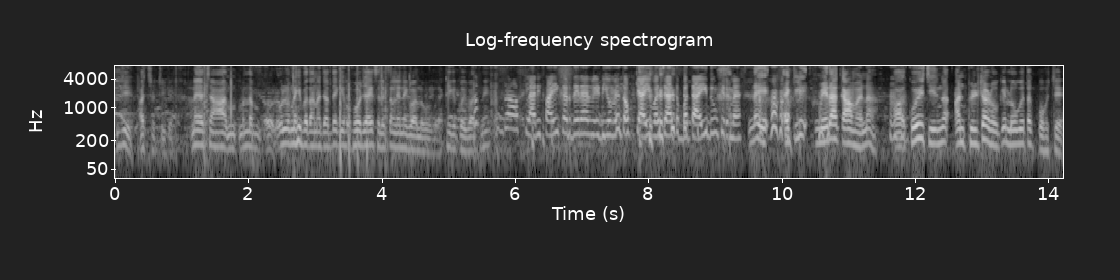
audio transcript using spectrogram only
जी अच्छा ठीक है। नहीं अच्छा हाँ मतलब वो लोग नहीं बताना चाहते कि हो जाएगा सिलेक्शन लेने के बाद लोगों को। ठीक है कोई बात नहीं। पूरा आप क्लैरिफाई कर दे रहे हैं वीडियो में तो अब क्या ही बचा है तो बता ही दूँ फिर मैं। नहीं एक्चुअली मेरा काम है ना आ, कोई चीज़ ना अनफिल्टर्ड होके लोगों तक पहुँचे।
